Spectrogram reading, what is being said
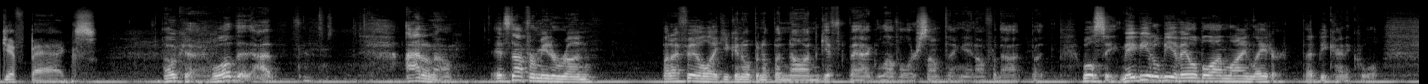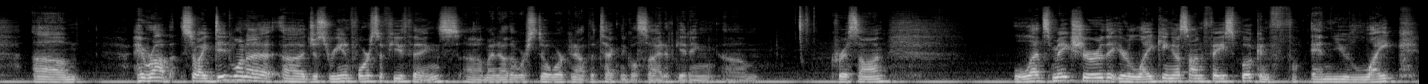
gift bags. Okay. Well, I, I don't know. It's not for me to run, but I feel like you can open up a non-gift bag level or something, you know, for that. But we'll see. Maybe it'll be available online later. That'd be kind of cool. Um, hey, Rob. So I did want to uh, just reinforce a few things. Um, I know that we're still working out the technical side of getting um, Chris on. Let's make sure that you're liking us on Facebook and f- and you like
